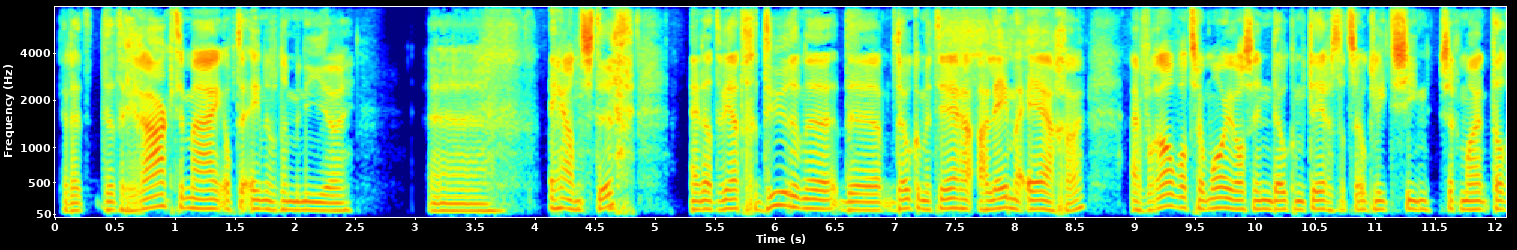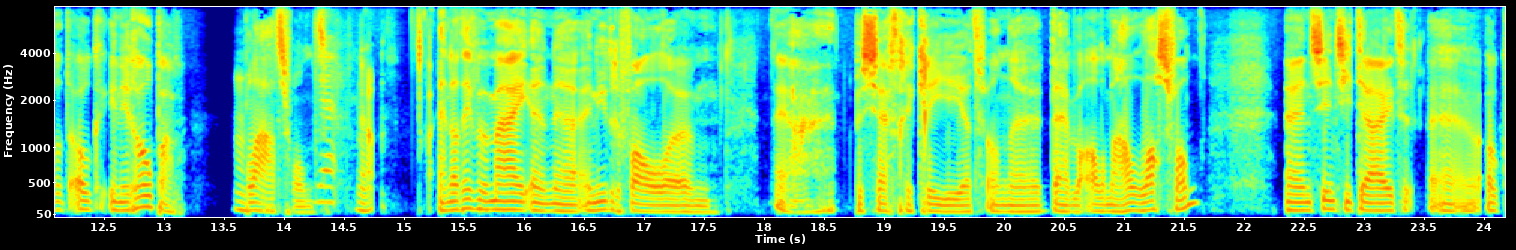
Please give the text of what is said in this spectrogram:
ja, dat, dat raakte mij op de een of andere manier eh, ernstig. En dat werd gedurende de documentaire alleen maar erger. En vooral wat zo mooi was in de documentaire is dat ze ook lieten zien, zeg maar, dat het ook in Europa Mhm. plaatsvond. Ja. En dat heeft bij mij een, eh, in ieder geval ehm, nou ja, het besef gecreëerd van eh, daar hebben we allemaal last van. En sinds die tijd eh, ook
